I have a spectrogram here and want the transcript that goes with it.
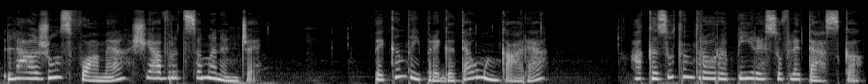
l-a ajuns foamea și a vrut să mănânce. Pe când îi pregăteau mâncarea, a căzut într-o răpire sufletească.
